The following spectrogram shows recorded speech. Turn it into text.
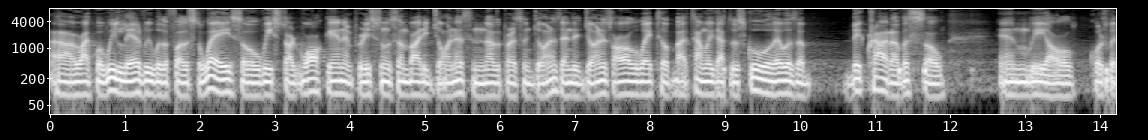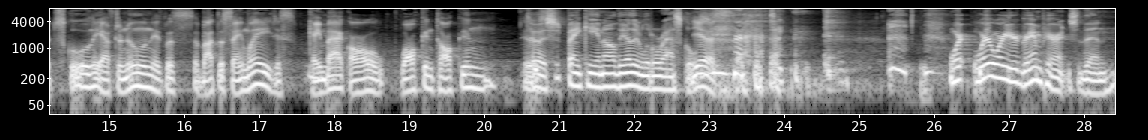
uh, like where we lived, we were the furthest away. So we start walking, and pretty soon somebody joined us, and another person joined us, and they joined us all the way till by the time we got to the school, there was a big crowd of us. So and we all, course, went to school in the afternoon. It was about the same way. Just came back all walking, talking. It So was- it's Spanky and all the other little rascals. yes, Where Where were your grandparents then?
